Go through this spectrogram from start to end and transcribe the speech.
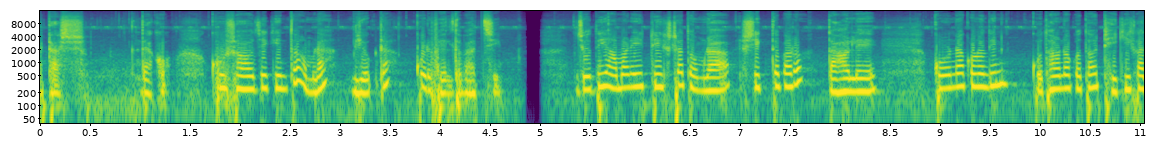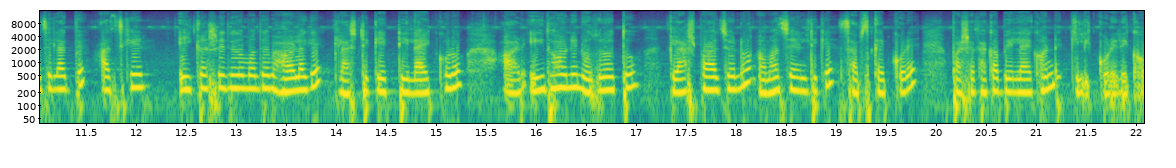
আঠাশ। দেখো, খুব সহজে কিন্তু আমরা বিয়োগটা করে ফেলতে পারছি। যদি আমার এই ট্রিক্সটা তোমরা শিখতে পারো, তাহলে কোনো না কোনো দিন কোথাও না কোথাও ঠিকই কাজে লাগবে। আজকের এই ক্লাসটি যদি তোমাদের ভালো লাগে ক্লাসটিকে একটি লাইক করো। আর এই ধরনের নতুনত্ব ক্লাস পাওয়ার জন্য আমার চ্যানেলটিকে সাবস্ক্রাইব করে পাশে থাকা বেল আইকনটি ক্লিক করে রেখো।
